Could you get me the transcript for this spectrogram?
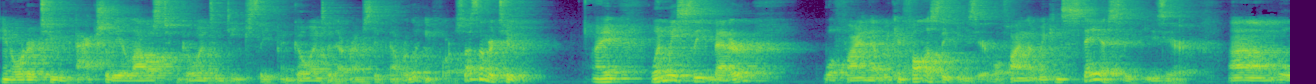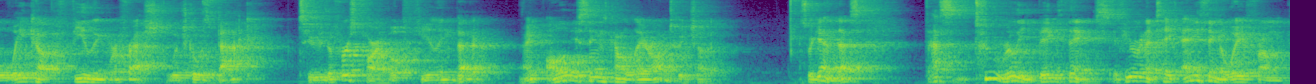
in order to actually allow us to go into deep sleep and go into that REM sleep that we're looking for. So that's number two, right? When we sleep better, we'll find that we can fall asleep easier. We'll find that we can stay asleep easier um, will wake up feeling refreshed, which goes back to the first part about feeling better, right? All these things kind of layer onto each other. So again, that's that's two really big things. If you're going to take anything away from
